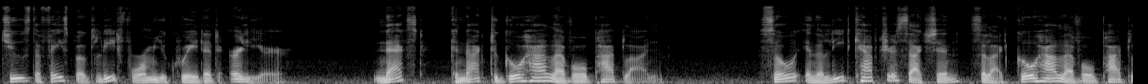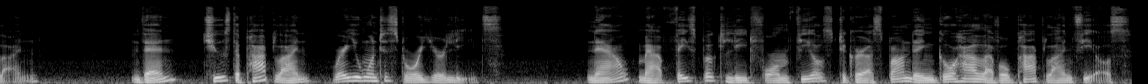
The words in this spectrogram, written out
choose the Facebook lead form you created earlier. Next, connect to Go High Level Pipeline. So in the lead capture section, select Go High Level Pipeline. Then choose the pipeline where you want to store your leads. Now map Facebook lead form fields to corresponding Go High Level pipeline fields.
